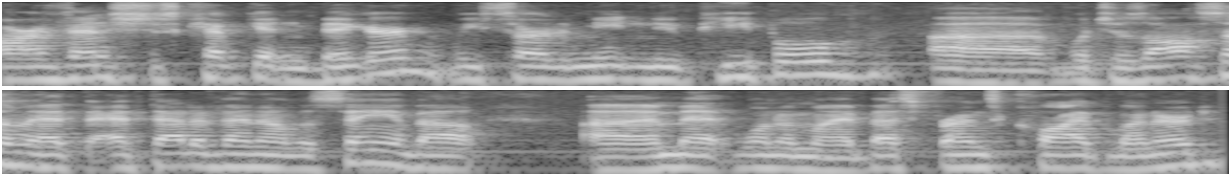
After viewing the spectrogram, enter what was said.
our events just kept getting bigger. We started meeting new people, uh, which was awesome. At, at that event I was saying about, uh, I met one of my best friends, Clive Leonard.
